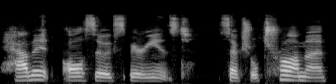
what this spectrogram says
haven't also experienced sexual trauma.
